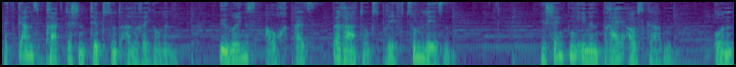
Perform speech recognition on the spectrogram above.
mit ganz praktischen Tipps und Anregungen. Übrigens auch als Beratungsbrief zum Lesen. Wir schenken Ihnen drei Ausgaben und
